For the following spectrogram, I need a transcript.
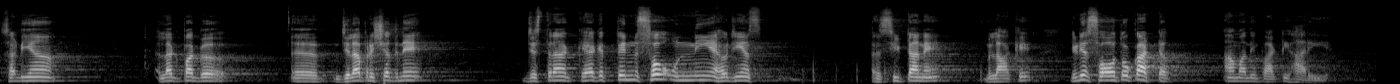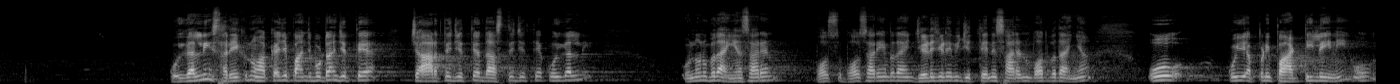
ਸਾਡੀਆਂ ਲਗਭਗ ਜ਼ਿਲ੍ਹਾ ਪ੍ਰੀਸ਼ਦ ਨੇ ਜਿਸ ਤਰ੍ਹਾਂ ਕਿਹਾ ਕਿ 319 ਇਹੋ ਜਿਹੀਆਂ ਸੀਟਾਂ ਨੇ ਮਿਲਾ ਕੇ, ਜਿਹੜੀਆਂ 100 ਤੋਂ ਘੱਟ ਆਮ ਆਦਮੀ ਪਾਰਟੀ ਹਾਰੀ ਹੈ ਕੋਈ ਗੱਲ ਨਹੀਂ, ਹਰੇਕ ਨੂੰ ਹੱਕ ਹੈ ਜੇ ਪੰਜ ਵੋਟਾਂ ਜਿੱਤਿਆ, ਚਾਰ ਤੇ ਜਿੱਤਿਆ 10 ਤੇ ਜਿੱਤਿਆ, ਕੋਈ ਗੱਲ ਨਹੀਂ। ਉਹਨਾਂ ਨੂੰ ਵਧਾਈਆਂ ਸਾਰਿਆਂ ਨੂੰ, ਬਹੁਤ ਬਹੁਤ ਸਾਰੀਆਂ ਵਧਾਈਆਂ, ਜਿਹੜੇ ਜਿਹੜੇ ਵੀ ਜਿੱਤੇ ਨੇ ਸਾਰਿਆਂ ਨੂੰ ਬਹੁਤ ਵਧਾਈਆਂ। ਉਹ ਕੋਈ ਆਪਣੀ ਪਾਰਟੀ ਲਈ ਨਹੀਂ, ਉਹ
